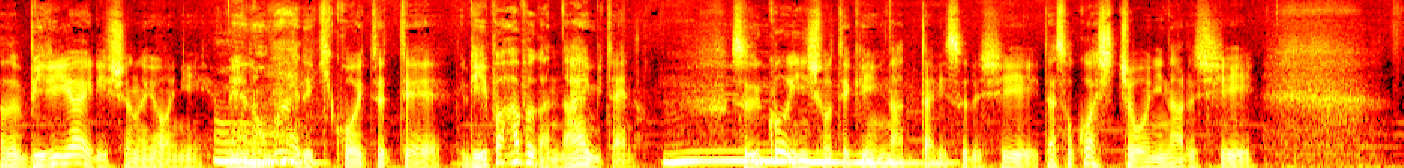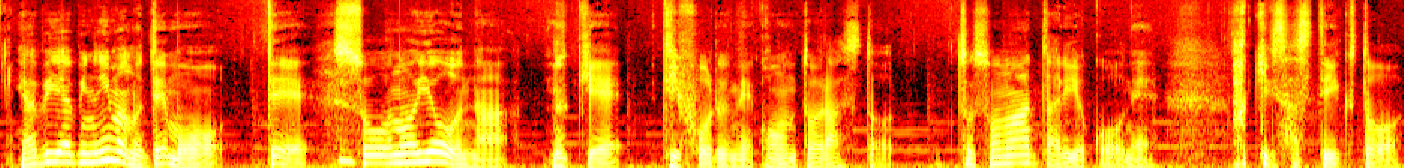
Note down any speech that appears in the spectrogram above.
例えばビリー・アイリッシュのようにうん。目の前で聞こえててリバーブがないみたいな。すごい印象的になったりするしだそこは主張になるしやびやびの今のデモでそのような抜けディフォルメコントラストとそのあたりをこうねはっきりさせていくと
